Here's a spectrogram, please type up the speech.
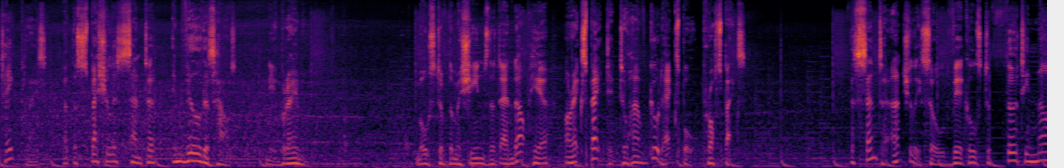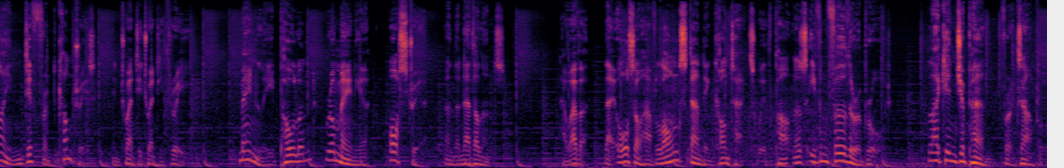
take place at the Specialist Centre in Wildeshausen, near Bremen. Most of the machines that end up here are expected to have good export prospects. The centre actually sold vehicles to 39 different countries in 2023, mainly Poland, Romania, Austria and the Netherlands. However, they also have long-standing contacts with partners even further abroad, like in Japan, for example.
